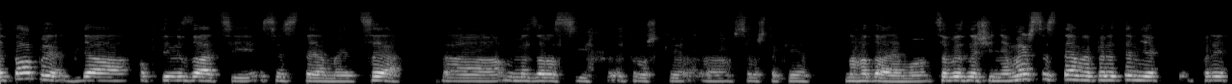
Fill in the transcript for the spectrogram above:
етапи для оптимізації системи. Це е, ми зараз їх трошки е, все ж таки нагадаємо. Це визначення меж системи. Перед тим як при,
